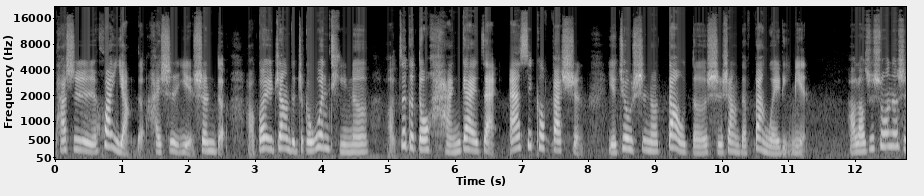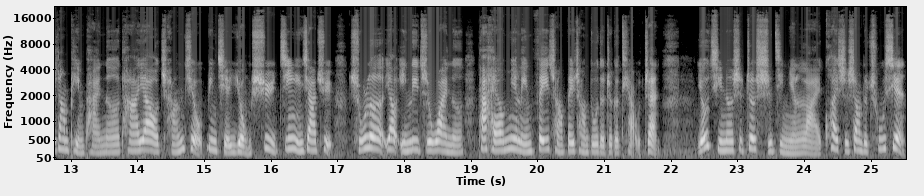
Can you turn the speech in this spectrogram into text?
它是豢养的还是野生的？好，关于这样的这个问题呢，啊，这个都涵盖在 ethical fashion，也就是呢道德时尚的范围里面。好，老实说呢，时尚品牌呢，它要长久并且永续经营下去，除了要盈利之外呢，它还要面临非常非常多的这个挑战。尤其呢是这十几年来，快时尚的出现，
